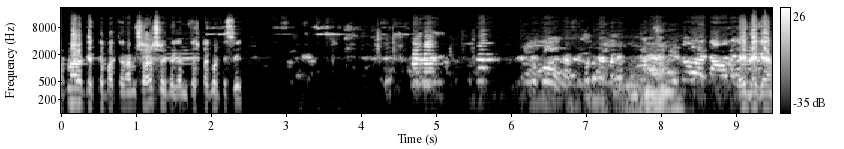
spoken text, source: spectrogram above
আপনারা দেখতে পাচ্ছেন, আমি সরাসরি দেখানোর চেষ্টা করতেছি। এই দেখেন,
